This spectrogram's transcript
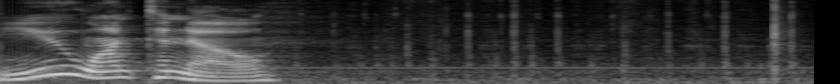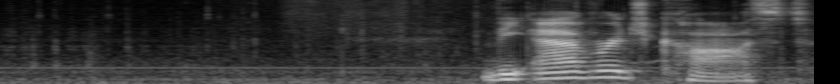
You want to know the average cost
